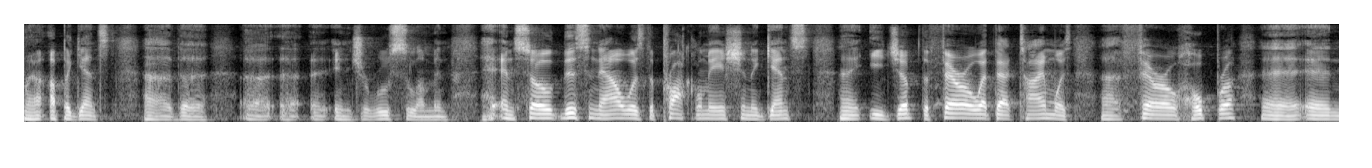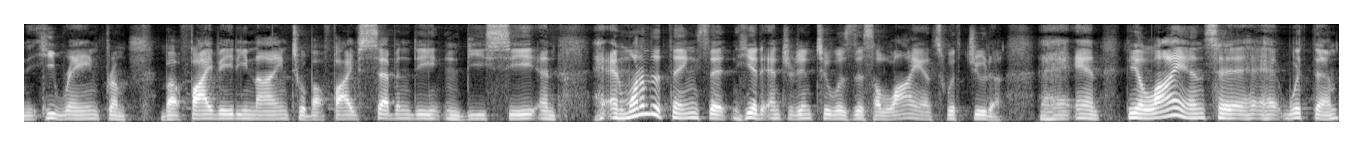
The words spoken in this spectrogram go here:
uh, up against uh, the Uh, uh, uh, in Jerusalem. And, and so this now was the proclamation against uh, Egypt. The Pharaoh at that time was uh, Pharaoh Hophra, uh, and he reigned from about 589 to about 570 in BC. And, and one of the things that he had entered into was this alliance with Judah. and the alliance with them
